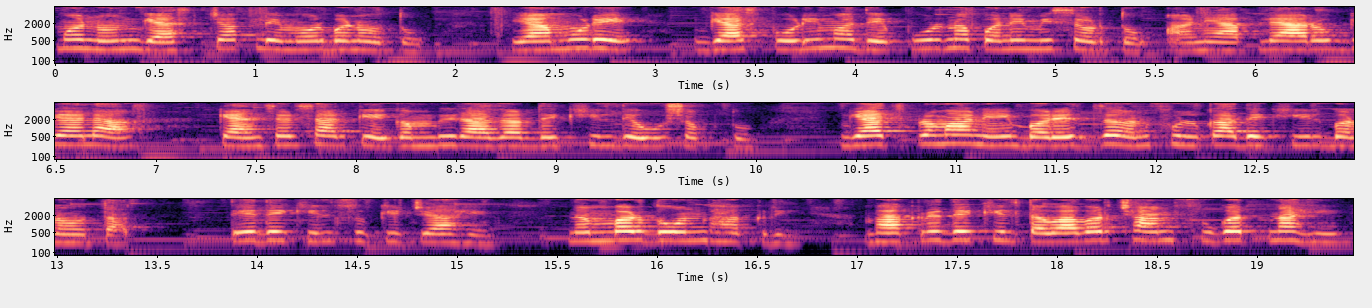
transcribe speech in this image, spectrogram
म्हणून गॅसच्या फ्लेमवर बनवतो. यामुळे गॅस पोळीमध्ये पूर्णपणे मिसळतो आणि आपल्या आरोग्याला कॅन्सरसारखे गंभीर आजार देखील देऊ शकतो. याचप्रमाणे बरेच जण फुलका देखील बनवतात. ते देखील चुकीचे आहे. नंबर दोन भाकरी. भाकरी देखील तवावर छान फुगत नाही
